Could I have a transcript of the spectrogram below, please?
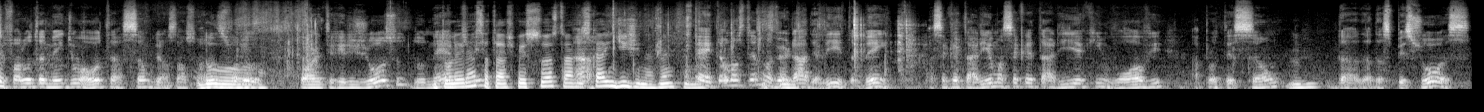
Você falou também de uma outra ação que nós estávamos falando. Do... Você falou fórum interreligioso, do NEP. Tolerância às pessoas, travestis ah. indígenas, né? É, então nós temos, na verdade, ali também, a secretaria é uma secretaria que envolve a proteção uhum. da, da, das pessoas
